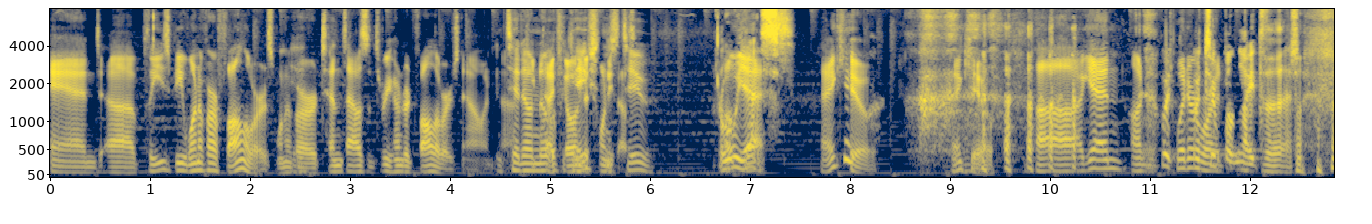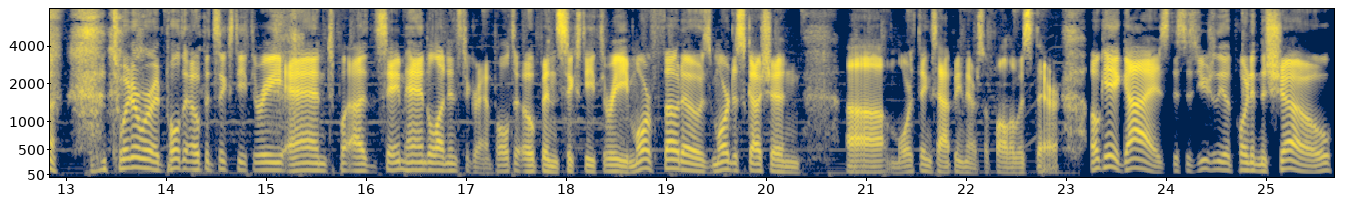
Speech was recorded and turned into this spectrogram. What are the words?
And uh, please be one of our followers, one of Yeah. our 10,300 followers now. And, And uh, turn on keep that going to notifications too. Oh, Oh, yes. Thank you. Thank you. Uh, again, on We're, Twitter, we're we're, too at, polite to that. Twitter, we're at Pull to Open 63 and uh, same handle on Instagram, Pull to Open 63. More photos, more discussion, uh, more things happening there. So follow us there. Okay, guys, this is usually the point in the show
